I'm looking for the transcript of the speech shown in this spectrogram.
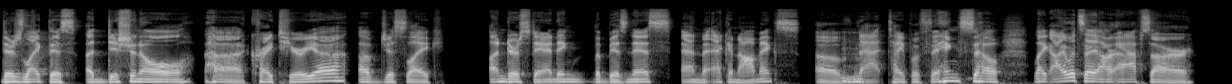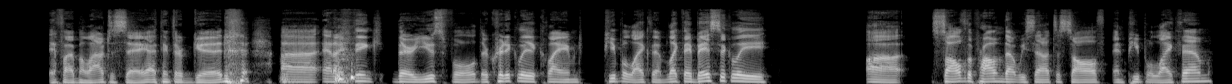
there's like this additional uh, criteria of just like understanding the business and the economics of mm-hmm. that type of thing. So, like, I would say our apps are, if I'm allowed to say, I think they're good. uh, and I think they're useful. They're critically acclaimed. People like them. Like, they basically uh, solve the problem that we set out to solve, and people like them.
